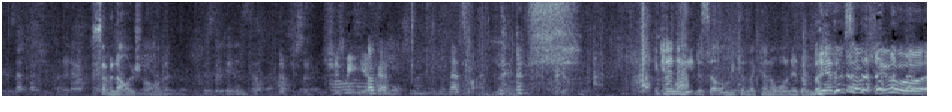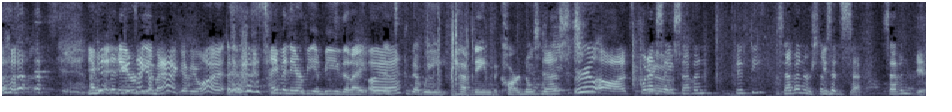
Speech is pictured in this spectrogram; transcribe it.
Because that's why she put it out. there. seven dollars for all of it? Because they're gonna sell the house. Fifty cents. She's meeting you. Okay, that's fine. I kind of hate to sell them because I kind of wanted them. But yeah, they're so cute. you I can you can take them back if you want. I have an Airbnb that I Oh, yeah? that's, that we have named the Cardinal's Nest. Real? Oh, it's What I say? cute. Seven fifty? Seven or seven? You said seven. Seven? Yeah.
